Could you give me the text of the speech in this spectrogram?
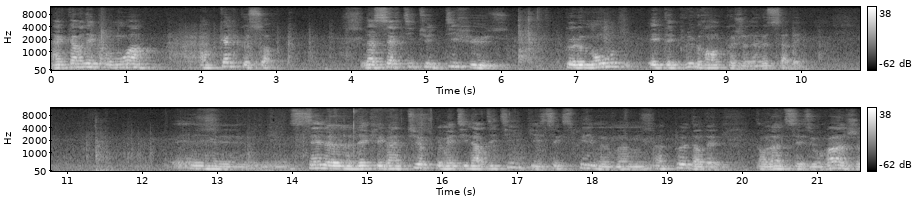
incarnait pour moi, en quelque sorte, la certitude diffuse que le monde était plus grand que je ne le savais. C'est l'écrivain turc Metin Arditi qui s'exprime un peu dans l'un de ses ouvrages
